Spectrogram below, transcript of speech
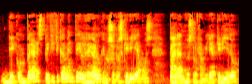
de comprar específicamente el regalo que nosotros queríamos para nuestro familiar querido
